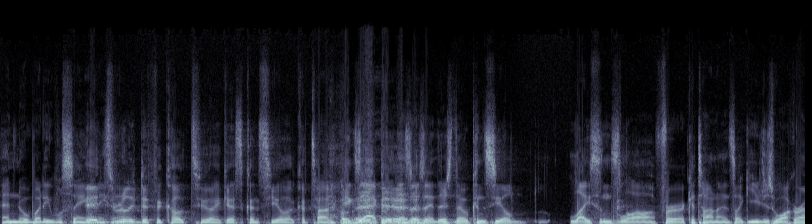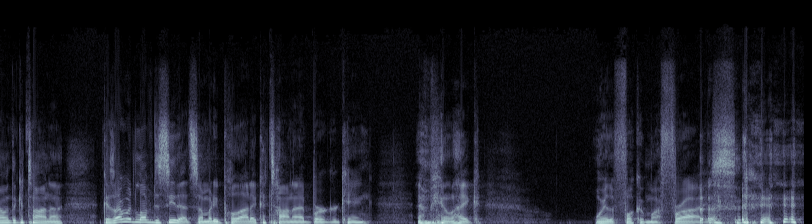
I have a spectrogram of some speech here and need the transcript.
and nobody will say anything. it's really difficult to, I guess, conceal a katana. exactly. Yeah. That's what I'm saying. There's no concealed license law for a katana. It's like you just walk around with a katana. Because I would love to see that somebody pull out a katana at Burger King and be like, "Where the fuck are my fries?"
